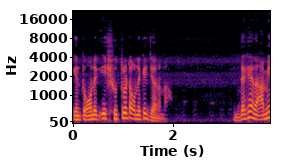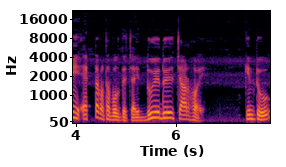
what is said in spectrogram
কিন্তু অনেক, এই সূত্রটা অনেকেই জানে না। দেখেন, আমি একটা কথা বলতে চাই, দুয়ে দুয়ে চার হয়, কিন্তু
